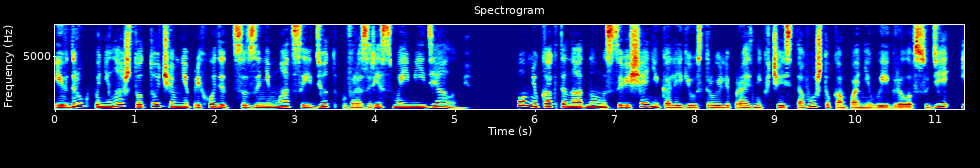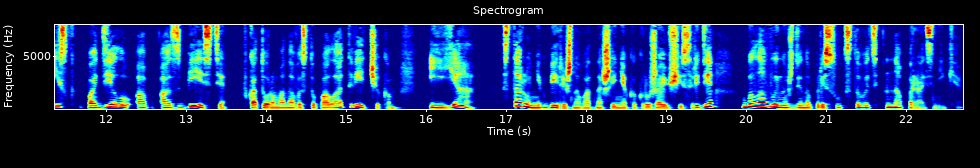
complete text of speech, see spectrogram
и вдруг поняла, что то, чем мне приходится заниматься, идет вразрез с моими идеалами. Помню, как-то на одном из совещаний коллеги устроили праздник в честь того, что компания выиграла в суде иск по делу об асбесте, в котором она выступала ответчиком, и я, сторонник бережного отношения к окружающей среде, была вынуждена присутствовать на празднике.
